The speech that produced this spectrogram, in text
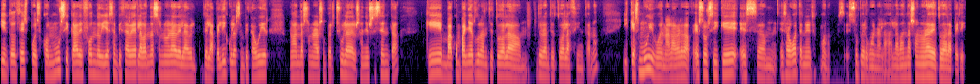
Y entonces, pues con música de fondo, y ya se empieza a ver la banda sonora de la, de la película, se empieza a oír una banda sonora súper chula de los años 60 que va a acompañar durante toda la, durante toda la cinta, ¿no? Y que es muy buena, la verdad. Eso sí que es, um, es algo a tener, bueno, es súper buena la, la, banda sonora de toda la peli.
